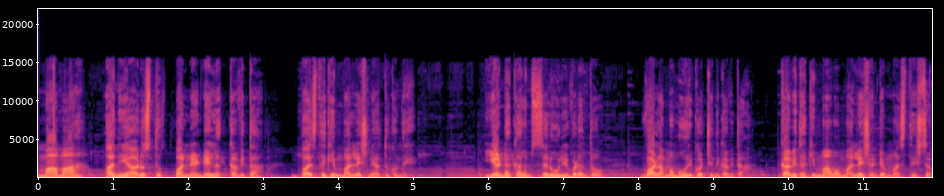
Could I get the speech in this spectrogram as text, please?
మామా అని అరుస్తూ పన్నెండేళ్ళ కవిత బస్ దిగి మల్లేష్ని అత్తుకుంది. ఎండాకాలం సెలవులు ఇవ్వడంతో వాళ్ళమ్మమ్మ ఊరికి వచ్చింది కవిత. కవితకి మామ మల్లేష్ అంటే మస్తు ఇష్టం.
